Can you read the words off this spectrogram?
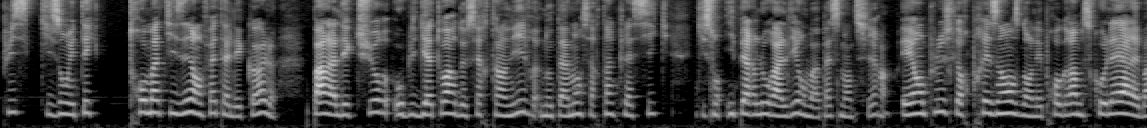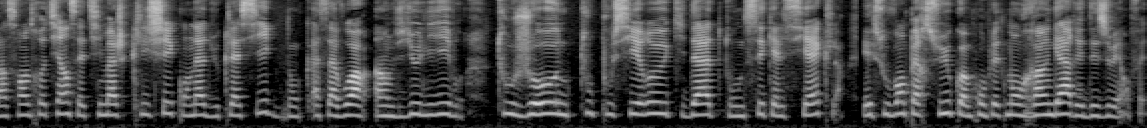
puisqu'ils ont été traumatisés en fait à l'école par la lecture obligatoire de certains livres, notamment certains classiques qui sont hyper lourds à lire, on va pas se mentir. Et en plus, leur présence dans les programmes scolaires, et eh ben, ça entretient cette image cliché qu'on a du classique, donc à savoir un vieux livre tout jaune, tout poussiéreux, qui date d'on ne sait quel siècle, et souvent perçu comme complètement ringard et désuet en fait.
